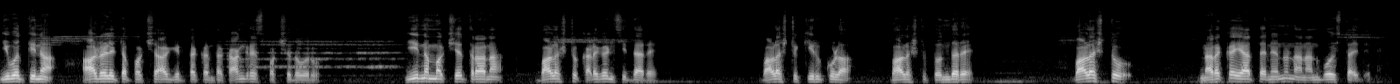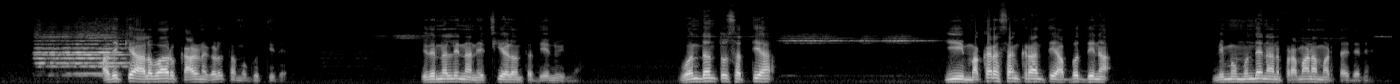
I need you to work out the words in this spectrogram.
ಇವತ್ತಿನ ಆಡಳಿತ ಪಕ್ಷ ಆಗಿರ್ತಕ್ಕಂಥ ಕಾಂಗ್ರೆಸ್ ಪಕ್ಷದವರು ಈ ನಮ್ಮ ಕ್ಷೇತ್ರನ ಭಾಳಷ್ಟು ಕಡೆಗಣಿಸಿದ್ದಾರೆ. ಭಾಳಷ್ಟು ಕಿರುಕುಳ ಭಾಳಷ್ಟು ತೊಂದರೆ ಭಾಳಷ್ಟು ನರಕ ಯಾತನೆಯನ್ನು ನಾನು ಅನುಭವಿಸ್ತಾ ಇದ್ದೇನೆ. ಅದಕ್ಕೆ ಹಲವಾರು ಕಾರಣಗಳು ತಮಗೆ ಗೊತ್ತಿದೆ. ಇದರಲ್ಲಿ ನಾನು ಹೆಚ್ಚಿಗೆ ಹೇಳುವಂಥದ್ದು ಏನೂ ಇಲ್ಲ. ಒಂದಂತೂ ಸತ್ಯ. ಈ ಮಕರ ಸಂಕ್ರಾಂತಿ ಹಬ್ಬದ ದಿನ ನಿಮ್ಮ ಮುಂದೆ ನಾನು ಪ್ರಮಾಣ ಮಾಡ್ತಾ ಇದ್ದೇನೆ.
